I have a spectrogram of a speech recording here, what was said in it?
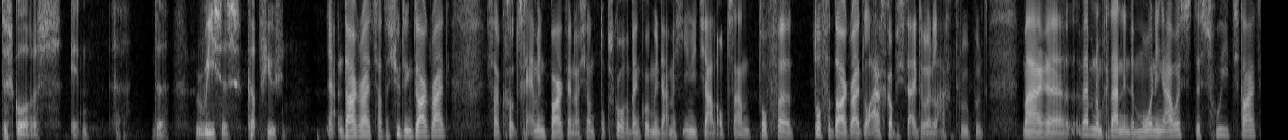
de scores in de Reese's Cup Fusion. Ja, dark ride staat een shooting dark ride. Er staat een groot scherm in het park. En als je dan topscorer bent, kom je daar met je initialen op staan. Tof, eh, toffe dark ride, lage capaciteit door een lage throughput. Maar eh, we hebben hem gedaan in de morning hours, de sweet start.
